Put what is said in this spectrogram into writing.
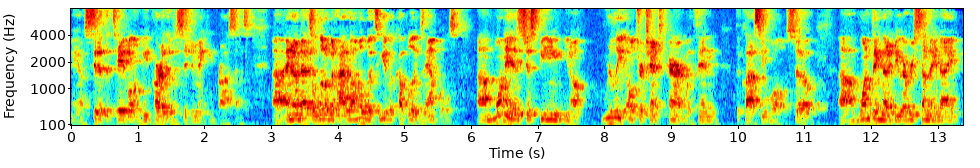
you know sit at the table and be part of the decision making process. Uh, I know that's a little bit high level, but to give a couple examples, um, one is just being, you know, really ultra transparent within the Classy wall. So um, one thing that I do every Sunday night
